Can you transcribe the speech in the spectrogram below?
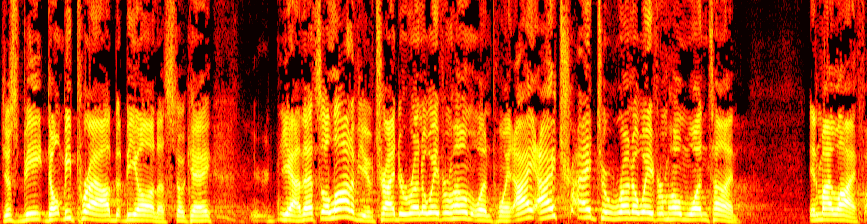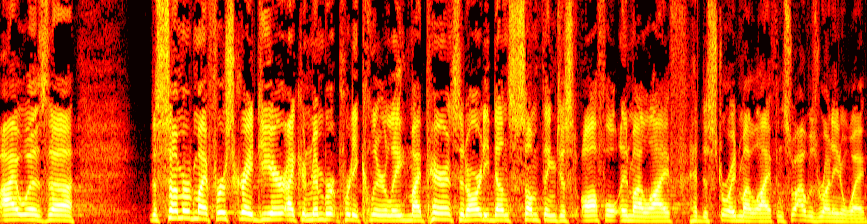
Just be, don't be proud, but be honest, okay? Yeah, that's a lot of you have tried to run away from home at one point. I, I tried to run away from home one time in my life. I was, uh, the summer of my first grade year, I can remember it pretty clearly. My parents had already done something just awful in my life, had destroyed my life, and so I was running away.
